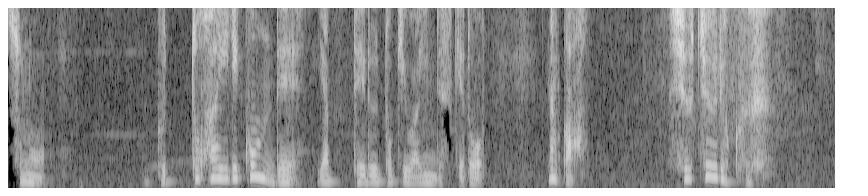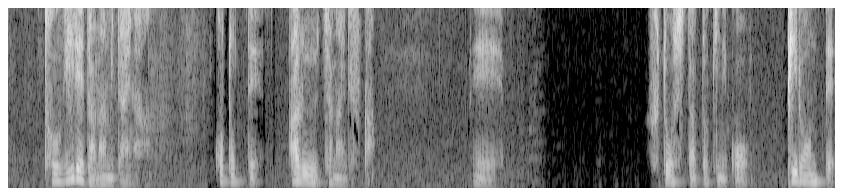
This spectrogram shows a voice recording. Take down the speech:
そのぐっと入り込んでやってる時はいいんですけどなんか集中力 途切れたなみたいなことってあるじゃないですか。えーふとした時にこうピロンって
